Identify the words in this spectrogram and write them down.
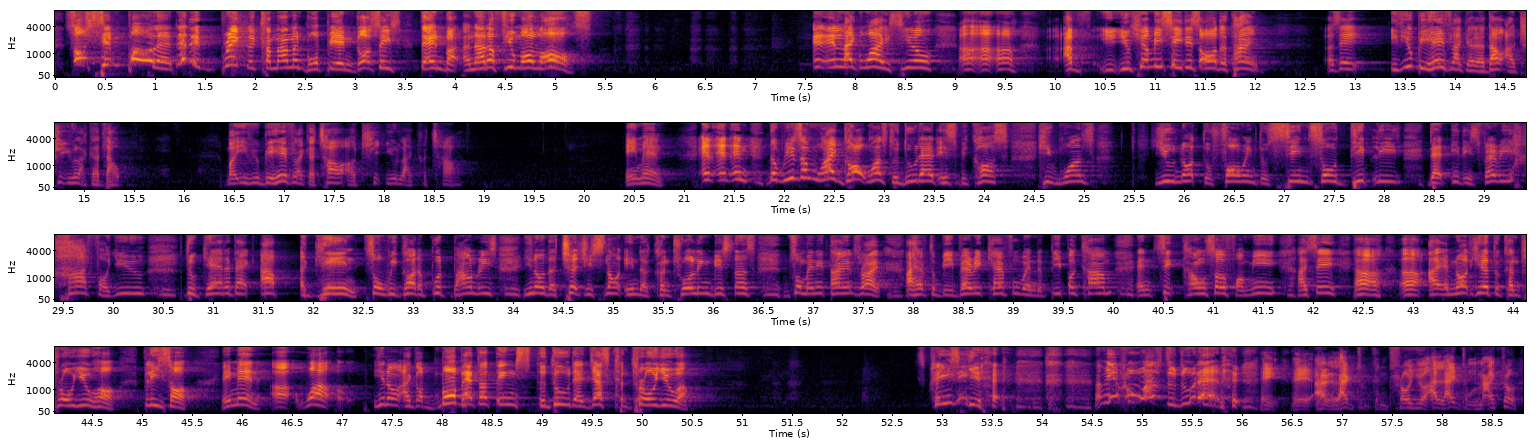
So simple. Eh? Then they break the commandment, bopian. God says, ten, but another few more laws. And, and likewise, you know, uh, uh, uh, you, you hear me say this all the time. I say, if you behave like an adult, I'll treat you like an adult. But if you behave like a child, I'll treat you like a child. Amen. And, and, and the reason why God wants to do that is because He wants you not to fall into sin so deeply that it is very hard for you to get back up again. So we got to put boundaries. You know, the church is not in the controlling business. So many times, right? I have to be very careful when the people come and seek counsel for me. I say, uh, uh, I am not here to control you, huh? Please, huh? Amen. Uh, wow. You know, I got more better things to do than just control you. Crazy. I mean, who wants to do that? hey, hey, I like to control you. I like to micro.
